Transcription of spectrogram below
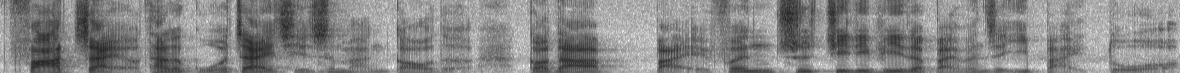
发债啊，它的国债其实是蛮高的，高达。百分之 GDP 的百分之一百多，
